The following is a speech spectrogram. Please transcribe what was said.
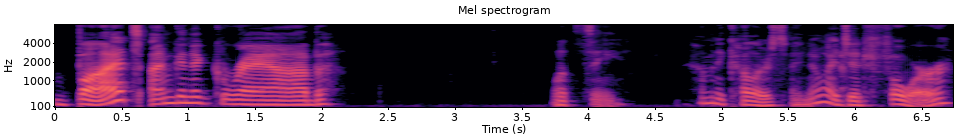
but I'm going to grab, let's see, how many colors? I know I did four,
